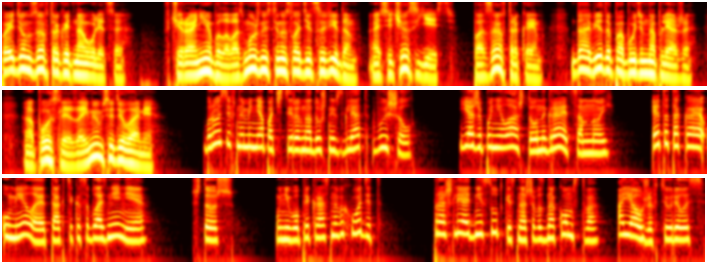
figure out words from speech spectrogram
Пойдем завтракать на улице. Вчера не было возможности насладиться видом, а сейчас есть. Позавтракаем. До обеда побудем на пляже. А после займемся делами». Бросив на меня почти равнодушный взгляд, вышел. Я же поняла, что он играет со мной. Это такая умелая тактика соблазнения, что ж, у него прекрасно выходит. Прошли одни сутки с нашего знакомства, а я уже втюрилась.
